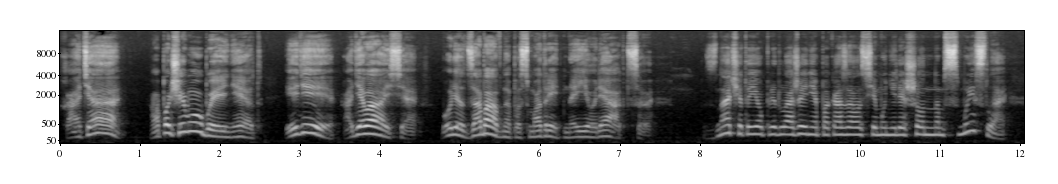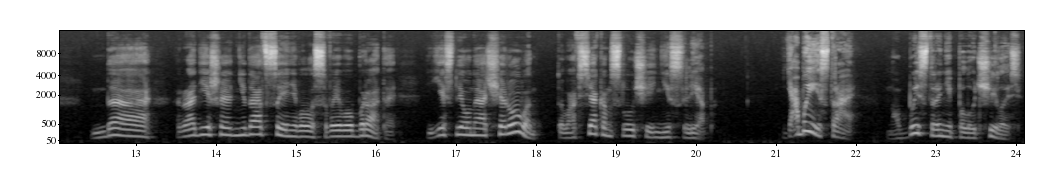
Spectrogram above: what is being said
«Хотя... А почему бы и нет? Иди, одевайся. Будет забавно посмотреть на ее реакцию». Значит, ее предложение показалось ему не лишенным смысла? Да, Радиша недооценивала своего брата. Если он и очарован, то во всяком случае не слеп. «Я быстро!» Но быстро не получилось.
